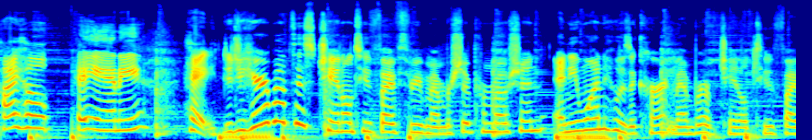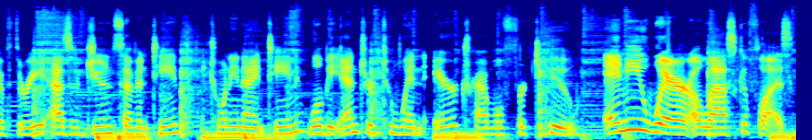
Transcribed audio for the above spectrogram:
Hi, Hope. Hey, Annie. Hey, did you hear about this Channel 253 membership promotion? Anyone who is a current member of Channel 253 as of June 17th, 2019, will be entered to win air travel for two anywhere Alaska flies.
